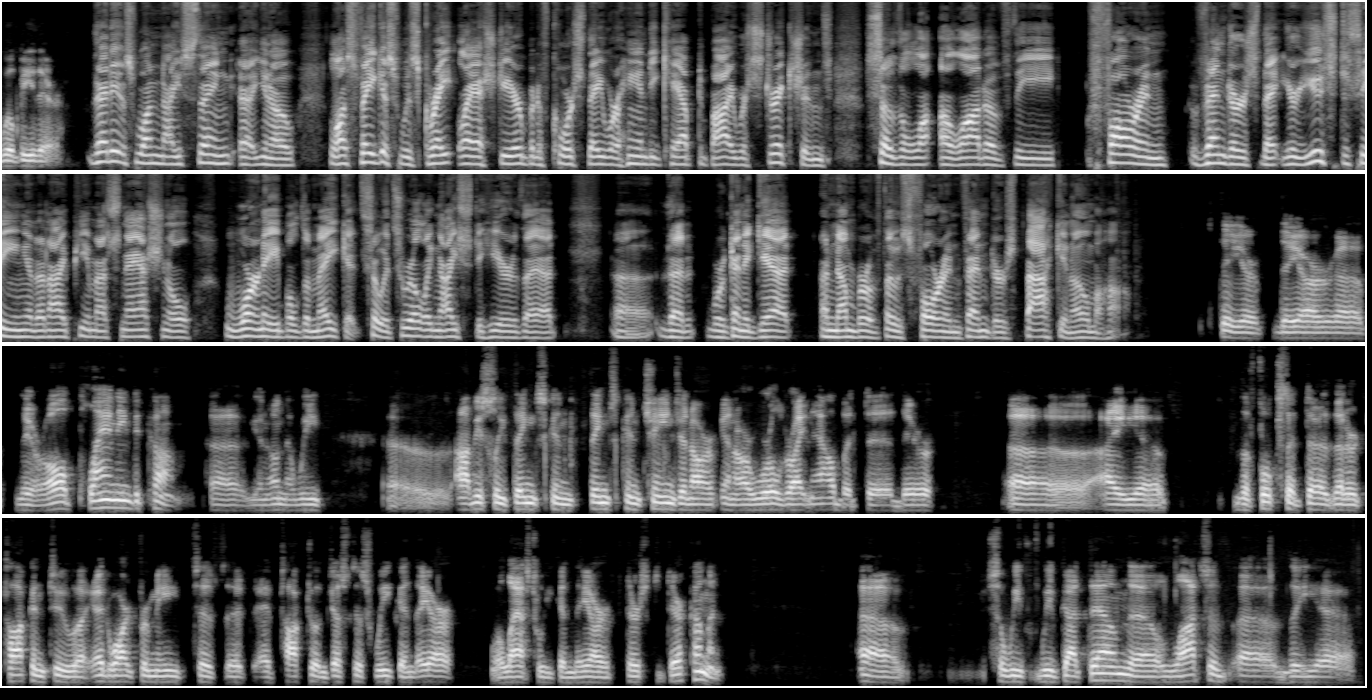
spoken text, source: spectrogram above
will be there that is one nice thing. Uh, you know, Las Vegas was great last year, but of course they were handicapped by restrictions. So the a lot of the foreign vendors that you're used to seeing at an IPMS National weren't able to make it. So it's really nice to hear that uh, that we're going to get a number of those foreign vendors back in Omaha. They are they are uh, they are all planning to come. Uh, you know, we uh, obviously things can things can change in our in our world right now, but uh, they're uh, I uh, the folks that uh, that are talking to uh, Eduard for me to, to have talked to him just this week, and they are well last week, and they are they're they're coming. so we've we've got them. lots of the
